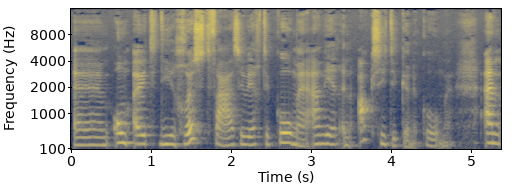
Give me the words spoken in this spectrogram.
um, om uit die rustfase weer te komen en weer in actie te kunnen komen? En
